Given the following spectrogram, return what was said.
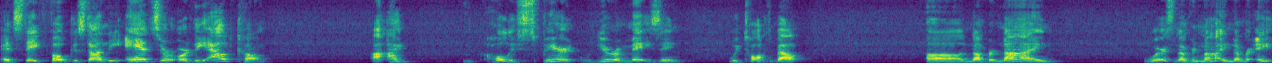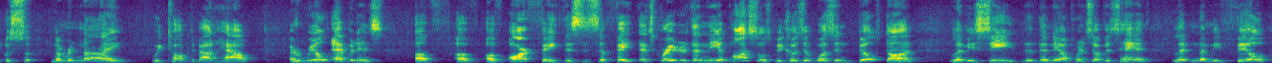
and stay focused on the answer or the outcome. I, I Holy Spirit, you're amazing. We talked about uh, number nine. Where's number nine? Number eight was so, number nine. We talked about how a real evidence of, of, of our faith is this a faith that's greater than the apostles because it wasn't built on let me see the, the nail prints of his hands. Let, let me feel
